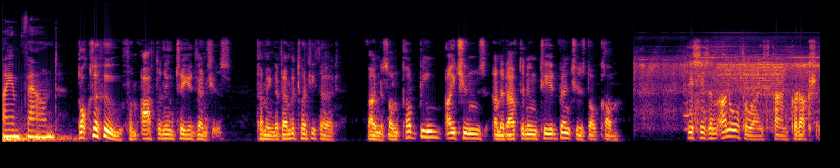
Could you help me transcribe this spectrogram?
I am found. Doctor Who from Afternoon Tea Adventures, coming November 23rd. Find us on Podbean, iTunes, and at afternoonteaadventures.com. This is an unauthorized fan production.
